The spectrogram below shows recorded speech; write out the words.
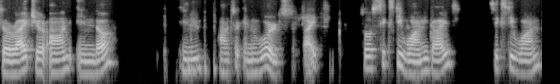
so write your own in the in answer in words right? So 61 guys 61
